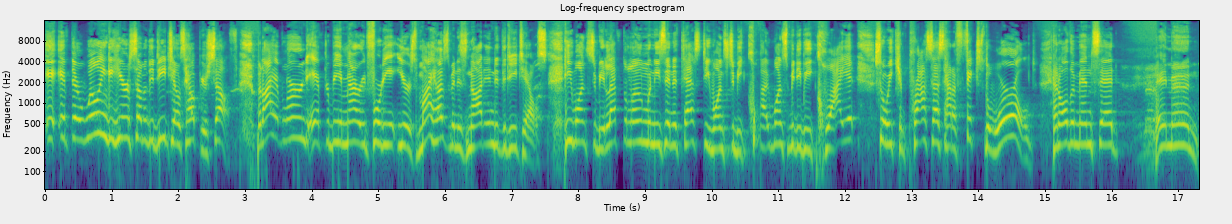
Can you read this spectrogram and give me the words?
if they're willing to hear some of the details, help yourself. But I have learned after being married 48 years, my husband is not into the details. He wants to be left alone when he's in a test. He wants to be. He wants me to be quiet so he can process how to fix the world. And all the men said. Amen.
